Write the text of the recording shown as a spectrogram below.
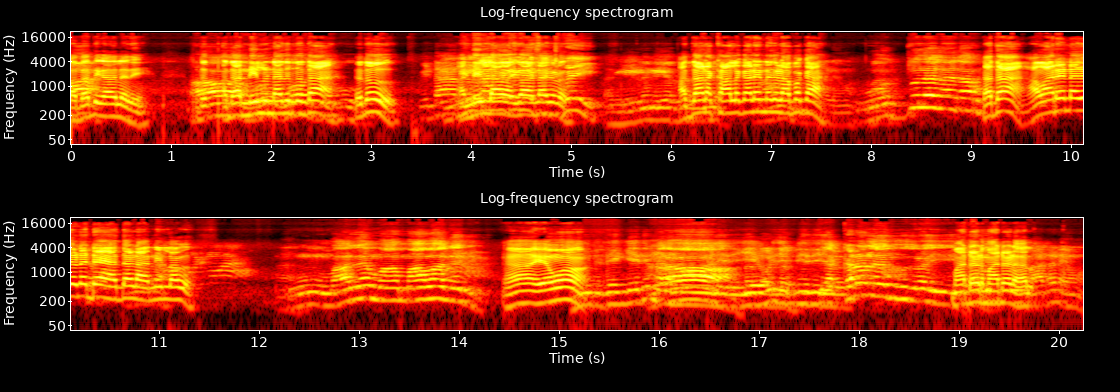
పద్ధతి కాదులే అది అదా నీళ్ళు ఉన్నది తాత. ఏదో నీళ్ళు అన్నా చూడు. అద్దాడ కాళ్ళ కాడ ఉన్నది చూడు అప్పక తాత అవారేండి చూడంటే అద్దాడ నీళ్ళు ఏమో. మాట్లాడు మాట్లాడు. మాట్లాడేమో.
